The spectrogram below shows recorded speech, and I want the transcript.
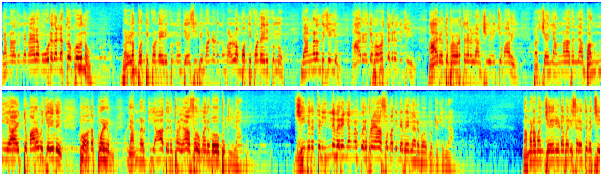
ഞങ്ങളതിന്റെ മേലെ മൂടുകല്ലൊക്കെ വെക്കുന്നു. വെള്ളം പൊന്തിക്കൊണ്ടേയിരിക്കുന്നു ജെ സി ബി മണ്ണിടുന്നു വെള്ളം പൊന്തിക്കൊണ്ടേയിരിക്കുന്നു. ഞങ്ങൾ എന്ത് ചെയ്യും? ആരോഗ്യ പ്രവർത്തകർ എന്ത് ചെയ്യും? ആരോഗ്യ പ്രവർത്തകരെല്ലാം ക്ഷീണിച്ചു മാറി. പക്ഷേ ഞങ്ങളതെല്ലാം ഭംഗിയായിട്ട് മറവ് ചെയ്ത് പോന്നപ്പോഴും ഞങ്ങൾക്ക് യാതൊരു പ്രയാസവും അനുഭവപ്പെട്ടില്ല. ജീവിതത്തിൽ ഇന്ന് വരെ ഞങ്ങൾക്കൊരു പ്രയാസവും അതിന്റെ പേരിൽ അനുഭവപ്പെട്ടിട്ടില്ല. നമ്മുടെ മഞ്ചേരിയുടെ പരിസരത്ത് വെച്ച്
